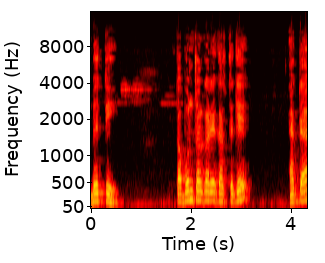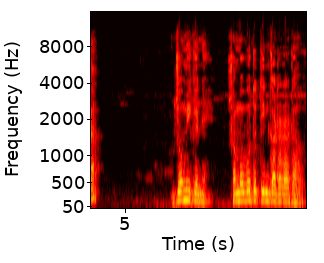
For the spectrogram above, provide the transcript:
ব্যক্তি তপন সরকারের কাছ থেকে একটা জমি কেনে। সম্ভবত তিন কাঠার একটা হবে।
